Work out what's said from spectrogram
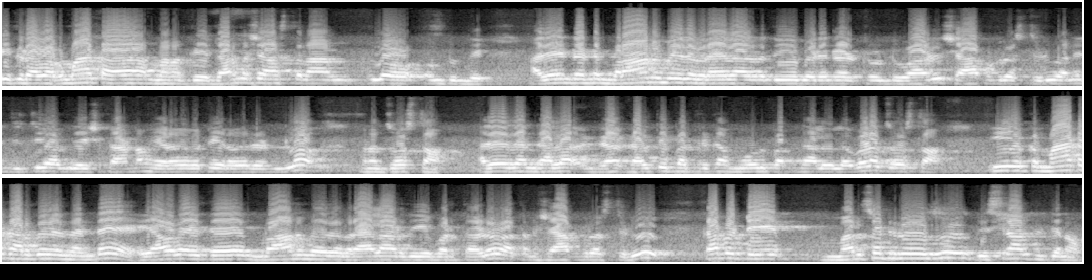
ఇక్కడ ఒక మాట మనకి ధర్మశాస్త్రంలో ఉంటుంది. అదేంటంటే మ్రాను మీద వేలాడదీయబడినటువంటి వాడు శాపగ్రస్తుడు అని ద్వితీయోపదేశ కాండం ఇరవై ఒకటి ఇరవై రెండులో మనం చూస్తాం. అదేవిధంగా గల- గ- గల్తీ పత్రిక మూడు పద్నాలుగులో కూడా చూస్తాం. ఈ యొక్క మాటకు అర్థం ఏంటంటే ఎవరైతే మ్రాను మీద వేలాడదీయబడతాడో అతను శాపగ్రస్తుడు. కాబట్టి మరుసటి రోజు విశ్రాంతి దినం.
